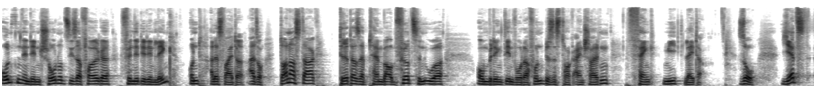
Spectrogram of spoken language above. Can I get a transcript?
Unten in den Shownotes dieser Folge findet ihr den Link und alles weiter. Also Donnerstag, 3. September um 14 Uhr unbedingt den Vodafone Business Talk einschalten. Thank me later. So, jetzt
